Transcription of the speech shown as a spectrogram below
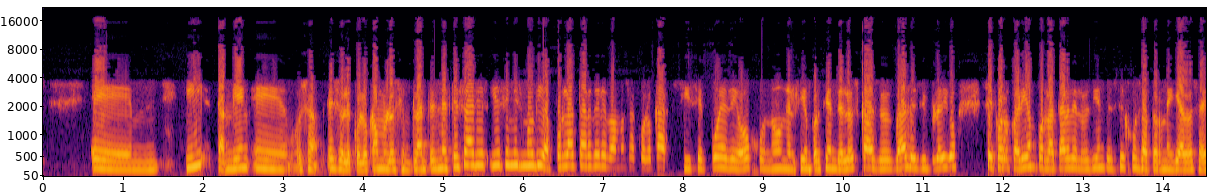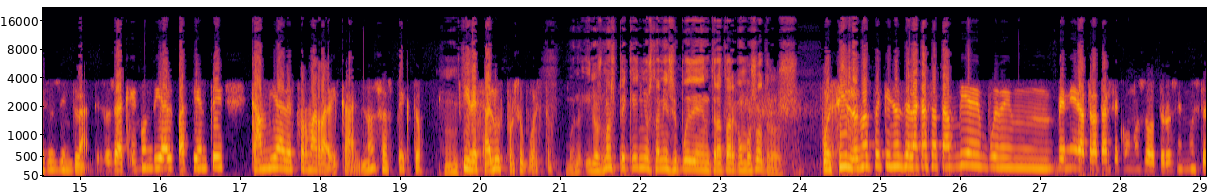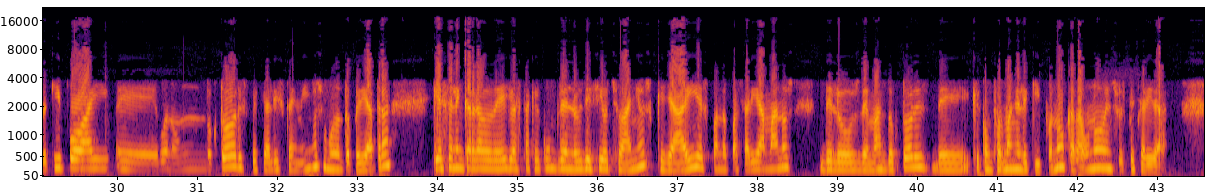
eh, y también, eh, o sea, eso, le colocamos los implantes necesarios y ese mismo día por la tarde le vamos a colocar, si se puede, ojo, no en el 100% de los casos, ¿vale? Siempre digo, se colocarían por la tarde los dientes fijos atornillados a esos implantes. O sea, que en un día el paciente cambia de forma radical, ¿no? Su aspecto. Y de salud, por supuesto. Bueno, ¿y los más pequeños también se pueden tratar con vosotros? Pues sí, los más pequeños de la casa también pueden venir a tratarse con nosotros. En nuestro equipo hay, eh, bueno, un doctor especialista en niños, un odontopediatra, que es el encargado de ello hasta que cumplen los 18 años, que ya ahí es cuando pasaría a manos de los demás doctores de, que conforman el equipo, ¿no? Cada uno en su especialidad.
